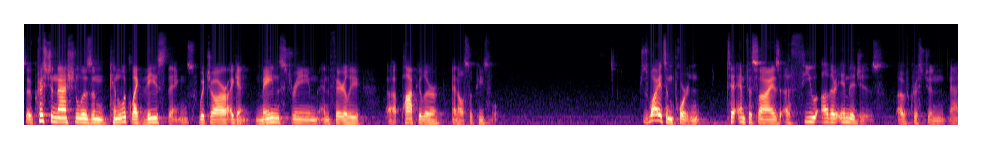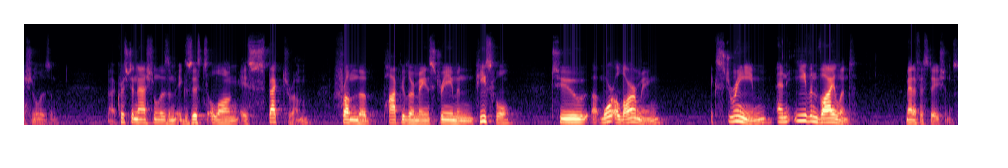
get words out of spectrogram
So Christian nationalism can look like these things, which are, again, mainstream and fairly uh, popular and also peaceful. Which is why it's important to emphasize a few other images of Christian nationalism. Uh, Christian nationalism exists along a spectrum from the popular mainstream and peaceful to uh, more alarming, extreme, and even violent manifestations.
